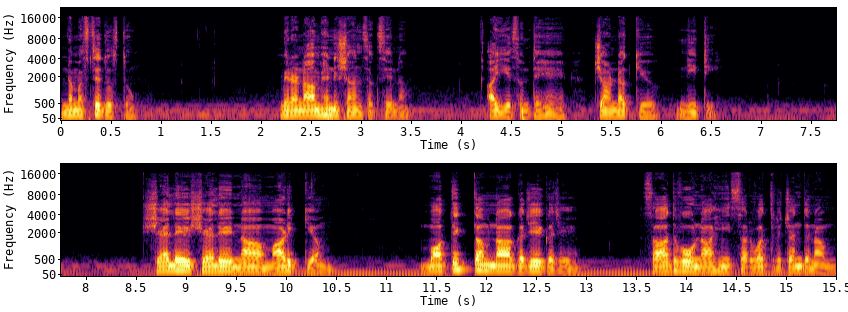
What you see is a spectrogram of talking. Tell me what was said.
नमस्ते दोस्तों। मेरा नाम है निशान सक्सेना। आइए सुनते हैं चाणक्य नीति। शैले शैले ना माणिक्यम, मौतिकतम ना गजे गजे, साधवो ना ही सर्वत्र चंदनम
